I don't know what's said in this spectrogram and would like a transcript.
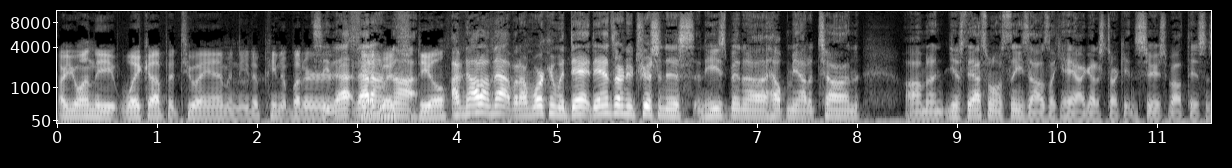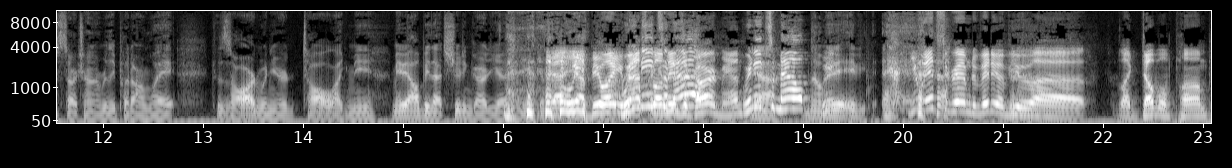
Are you on the wake up at 2 a.m. and eat a peanut butter See that that I'm sandwich not deal? I'm not on that, but I'm working with Dan. Dan's our nutritionist, and he's been uh, helping me out a ton. Um, and you know, so that's one of those things that I was like, hey, I got to start getting serious about this and start trying to really put on weight because it's hard when you're tall like me. Maybe I'll be that shooting guard you guys need. yeah, yeah, BYU basketball some needs a help. guard, man. We need Yeah. some help. No, maybe if, you Instagrammed a video of you uh, like double pump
